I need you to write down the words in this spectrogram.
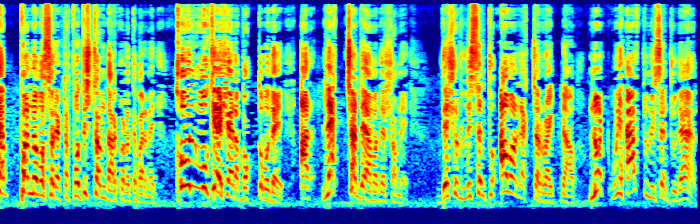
তেপ্পান্ন বছর একটা প্রতিষ্ঠান দাঁড় করাতে পারে নাই কোন মুখে এসে এরা বক্তব্য দেয় আর লেকচার দেয় আমাদের সামনে they should listen to our lecture right now not we have to listen to them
